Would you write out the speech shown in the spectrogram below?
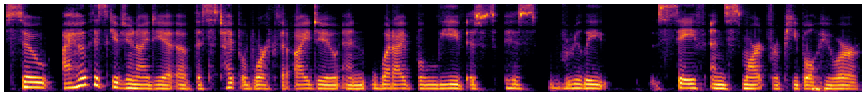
So I hope this gives you an idea of this type of work that I do and what I believe is is really safe and smart for people who are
